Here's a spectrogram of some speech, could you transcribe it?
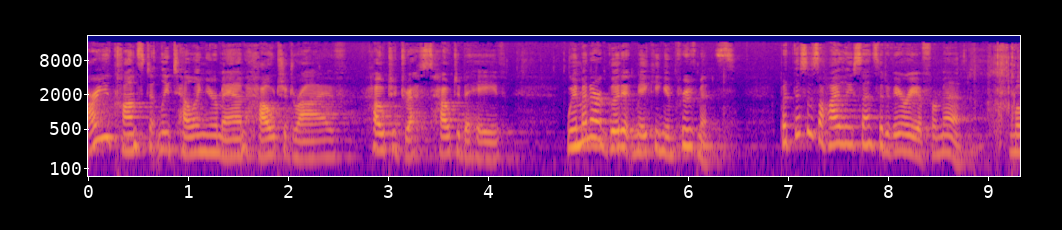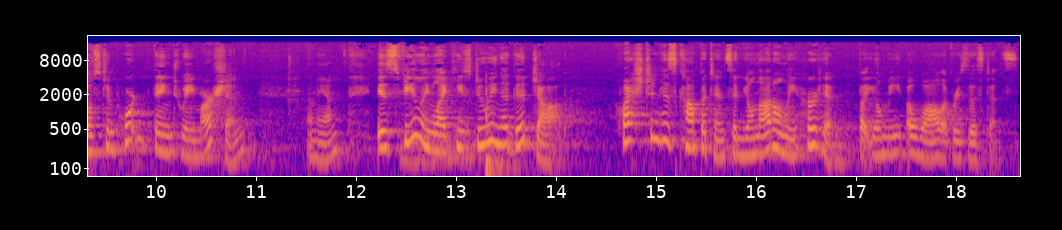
Are you constantly telling your man how to drive, how to dress, how to behave? Women are good at making improvements, but this is a highly sensitive area for men. The most important thing to a Martian, a man, is feeling like he's doing a good job. Question his competence, and you'll not only hurt him, but you'll meet a wall of resistance.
